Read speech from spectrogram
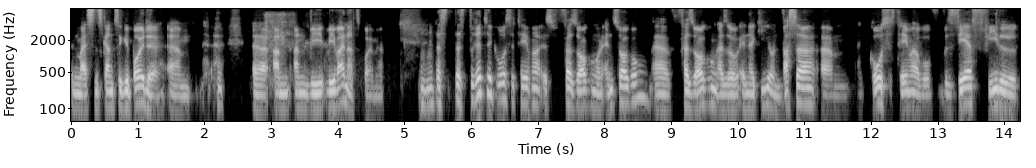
sind meistens ganze Gebäude ähm, äh, an, an wie, wie Weihnachtsbäume. Mhm. Das, das dritte große Thema ist Versorgung und Entsorgung. Äh, Versorgung, also Energie und Wasser, ähm, ein großes Thema, wo sehr viel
